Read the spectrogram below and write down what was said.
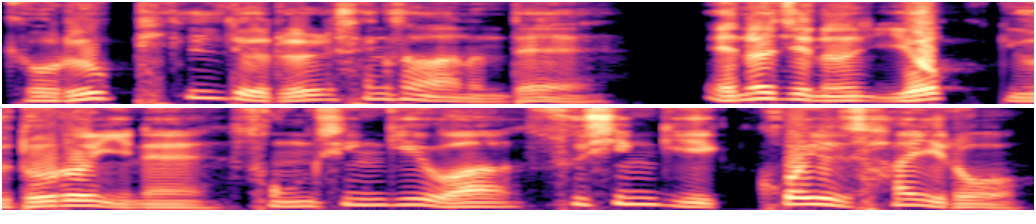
교류 필드를 생성하는데 에너지는 역유도로 인해 송신기와 수신기 코일 사이로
